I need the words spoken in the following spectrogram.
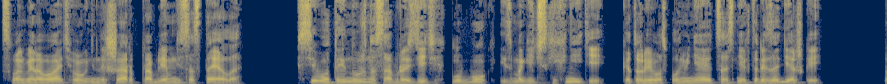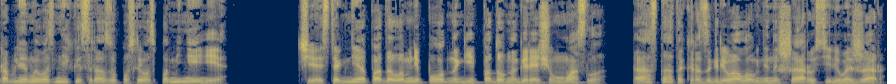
Сформировать огненный шар проблем не составило. Всего-то и нужно сообразить клубок из магических нитей, которые воспламеняются с некоторой задержкой. Проблемы возникли сразу после воспламенения. Часть огня падала мне под ноги, подобно горящему маслу, а остаток разогревал огненный шар, усиливая жар.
